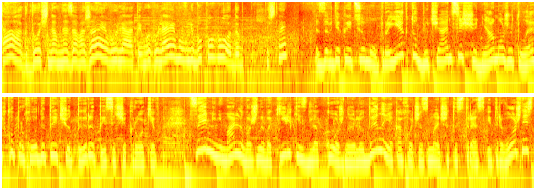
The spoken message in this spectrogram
Так, дощ нам не заважає гуляти. Ми гуляємо в будь-яку погоду. Пішли? Завдяки цьому проєкту бучанці щодня можуть легко проходити 4 тисячі кроків. Це мінімально важлива кількість для кожної людини, яка хоче зменшити стрес і тривожність,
